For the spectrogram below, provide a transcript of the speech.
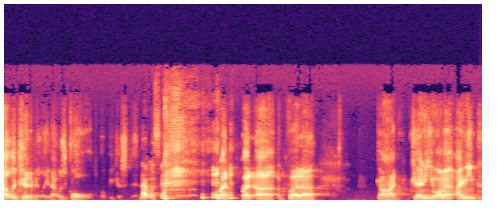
not legitimately. That was gold. What we just did. that was. but but uh but uh, God, Jenny, you wanna? I mean,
